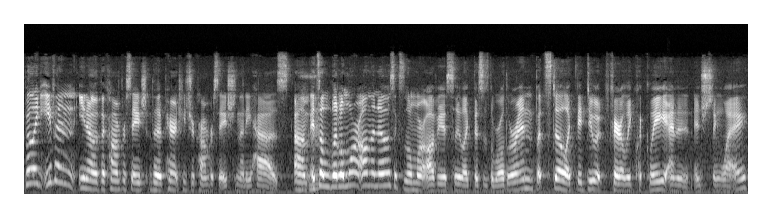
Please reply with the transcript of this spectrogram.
but like even you know the conversation, the parent teacher conversation that he has, um, it's a little more on the nose. It's a little more obviously like this is the world we're in, but still like they do it fairly quickly and in an interesting way.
